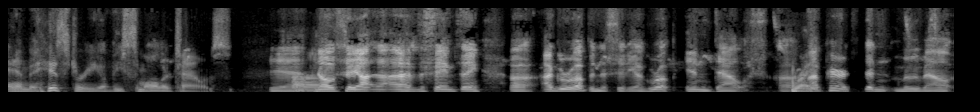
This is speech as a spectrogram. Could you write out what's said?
and the history of these smaller towns. Yeah. Uh, no, see, I, I have the same thing. Uh, I grew up in the city. I grew up in Dallas. Uh, Right. My parents didn't move out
